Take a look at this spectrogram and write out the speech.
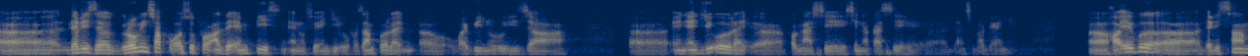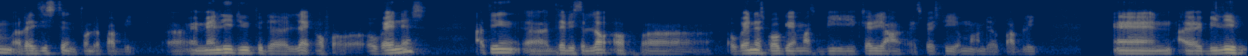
Uh, there is a growing support also from other MPs and also NGO. For example, like uh, YB Nurul Izzah uh, NGO like uh, Pengasih, Sinar Kasih uh, dan sebagainya. Uh, however, uh, there is some resistance from the public uh, and mainly due to the lack of uh, awareness. I think uh, there is a lot of uh, awareness program must be carried out, especially among the public. And I believe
